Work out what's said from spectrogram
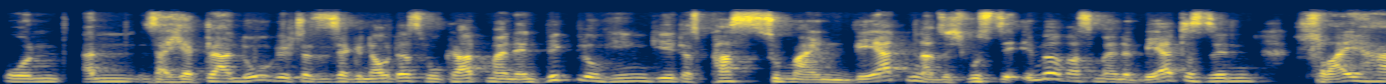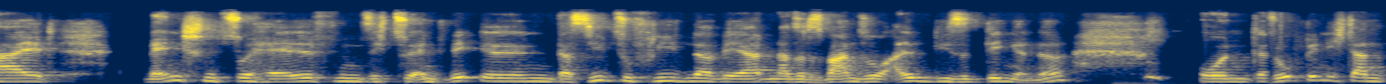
Und dann sage ich ja klar, logisch, das ist ja genau das, wo gerade meine Entwicklung hingeht. Das passt zu meinen Werten. Also ich wusste immer, was meine Werte sind. Freiheit, Menschen zu helfen, sich zu entwickeln, dass sie zufriedener werden. Also das waren so all diese Dinge. Ne? Und so bin ich dann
